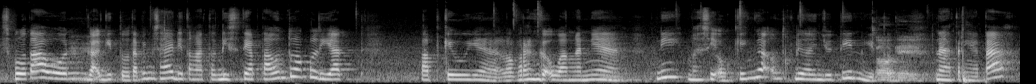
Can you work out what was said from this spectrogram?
10 tahun nggak gitu. Tapi misalnya di tengah di setiap tahun tuh aku lihat lap nya laporan keuangannya. Nih masih oke nggak untuk dilanjutin gitu? Oke. Nah ternyata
